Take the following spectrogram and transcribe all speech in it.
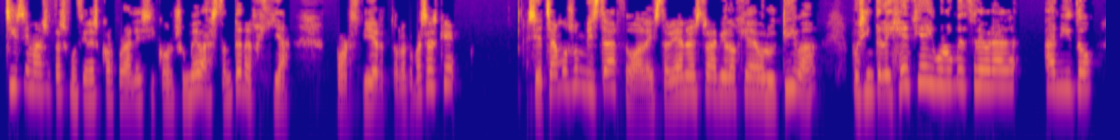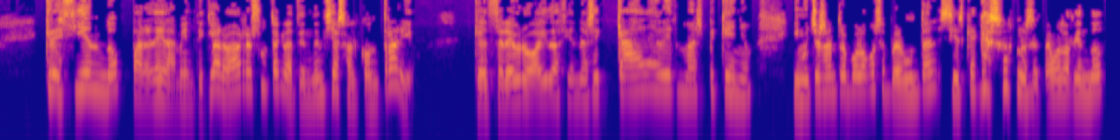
muchísimas otras funciones corporales y consume bastante energía. Por cierto, lo que pasa es que si echamos un vistazo a la historia de nuestra biología evolutiva, pues inteligencia y volumen cerebral han ido creciendo paralelamente. Claro, ahora resulta que la tendencia es al contrario que el cerebro ha ido haciéndose cada vez más pequeño y muchos antropólogos se preguntan si es que acaso nos estamos haciendo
